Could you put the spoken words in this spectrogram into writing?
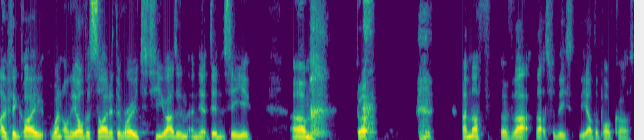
I think I went on the other side of the road to you, Adam, and yet didn't see you. Um, but enough of that. That's for the the other podcast.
